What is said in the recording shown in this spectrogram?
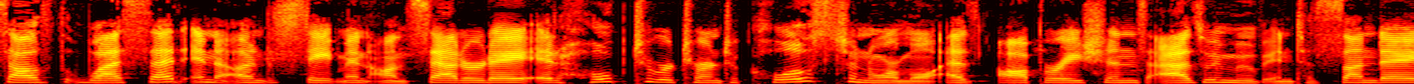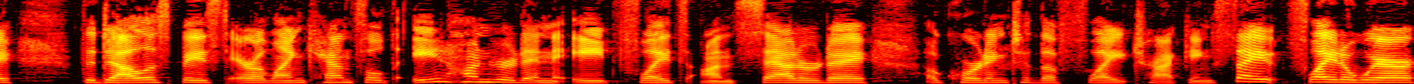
Southwest said in a statement on Saturday it hoped to return to close to normal as operations as we move into Sunday. The Dallas based airline canceled 808 flights on Saturday, according to the flight tracking site FlightAware.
